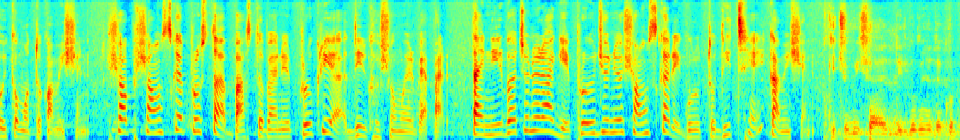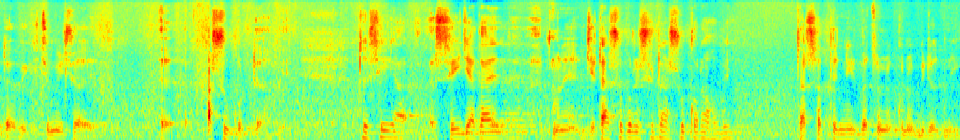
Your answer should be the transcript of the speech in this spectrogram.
ঐকমত্য কমিশন। সব সংস্কার প্রস্তাব বাস্তবায়নের প্রক্রিয়া দীর্ঘ সময়ের ব্যাপার। তাই নির্বাচনের আগে প্রয়োজনীয় সংস্কারে গুরুত্ব দিচ্ছে কমিশন। কিছু বিষয়ে দীর্ঘমেয়াদে করতে হবে, কিছু বিষয়ে আশু করতে হবে। তো সেই সেই জায়গায় মানে যেটা আশু করে সেটা আশু করা হবে। তার সাথে নির্বাচনের কোনো বিরোধ নেই।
